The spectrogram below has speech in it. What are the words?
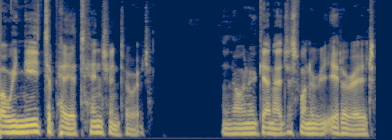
but we need to pay attention to it. You know, and again, I just want to reiterate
